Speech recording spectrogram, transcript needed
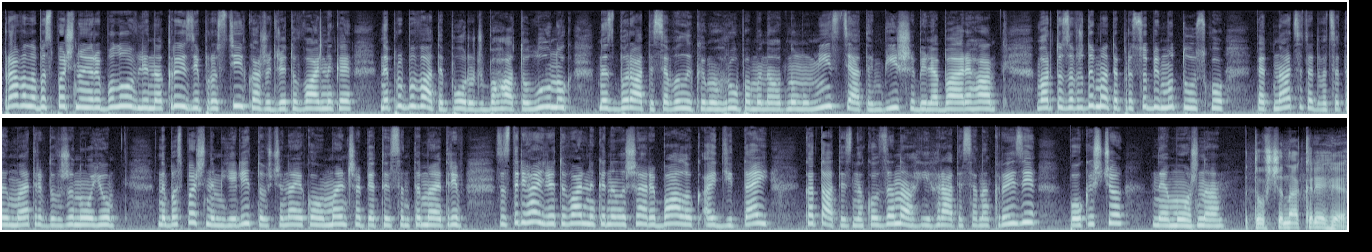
Правила безпечної риболовлі на кризі прості, кажуть рятувальники. Не пробивати поруч багато лунок, не збиратися великими групами на одному місці, а тим більше біля берега. Варто завжди мати при собі мотузку 15-20 метрів довжиною. Небезпечним є лід, товщина якого менша 5 сантиметрів. Застерігають рятувальники не лише рибалок, а й дітей. Кататись на ковзанах і гратися на кризі поки що не можна. Товщина криги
